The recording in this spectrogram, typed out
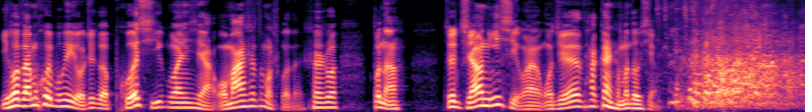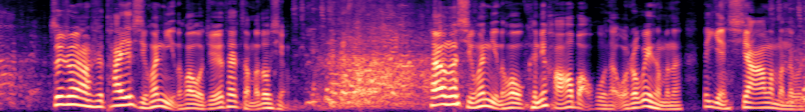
以后咱们会不会有这个婆媳关系啊？我妈是这么说的，她说不能，就只要你喜欢，我觉得他干什么都行。最重要是他也喜欢你的话，我觉得他怎么都行。他要能喜欢你的话，我肯定好好保护他。我说为什么呢？那眼瞎了吗？那不是。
